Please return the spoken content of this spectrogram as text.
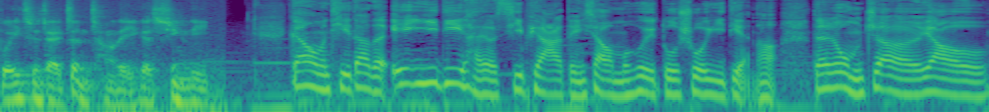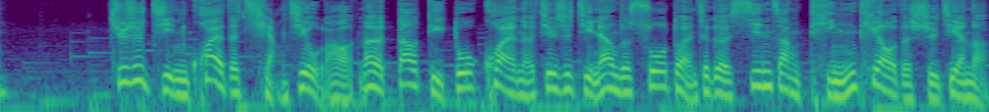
维持在正常的一个心率。刚刚我们提到的 AED 还有 CPR，等一下我们会多说一点啊。但是我们知道要。就是尽快的抢救了啊！那到底多快呢？就是尽量的缩短这个心脏停跳的时间了，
